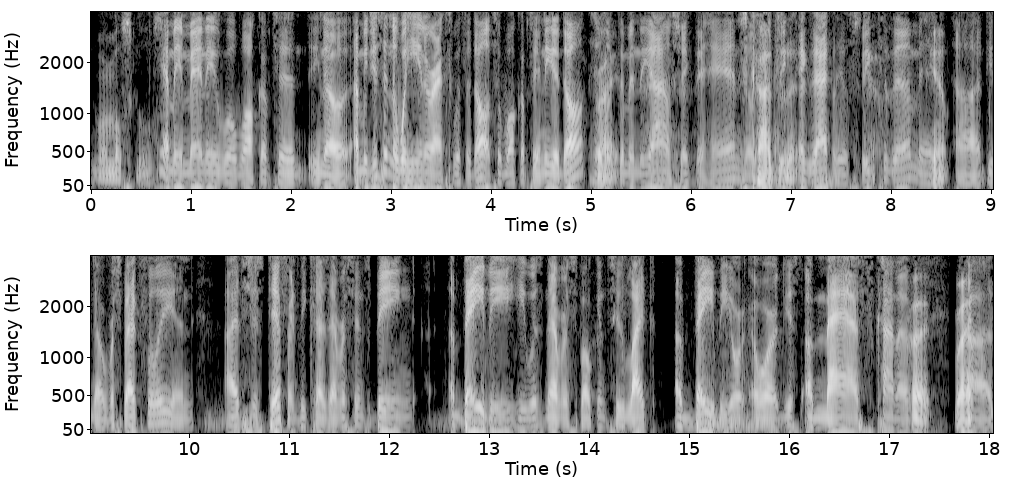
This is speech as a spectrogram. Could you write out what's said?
normal schools. Yeah, I mean, Manny will walk up to you know, I mean, just in the way he interacts with adults. He'll walk up to any adult, he'll right. look them in the eye, he'll shake their hand, he'll confident. Speak, exactly, he'll speak yeah. to them, and yeah. uh, you know, respectfully, and uh, it's just different because ever since being a baby, he was never spoken to like a baby or, or just a mass kind of right, right. Uh,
